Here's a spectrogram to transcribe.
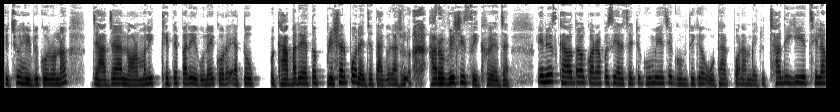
কিছু হেভি করো না, যা যা নর্মালি খেতে পারে, এগুলাই করো। এত খাবারে এত প্রেশার পড়ে যে তাকবির আসলে আরও বেশি সিক হয়ে যায়। এনিওয়েজ খাওয়া দাওয়া করার পর সিয়ার সাইডে ঘুমিয়েছে, ঘুম থেকে ওঠার পর আমরা একটু ছাদে গিয়েছিলাম।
